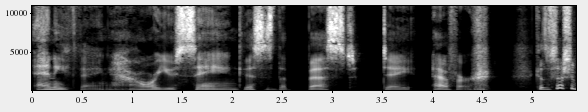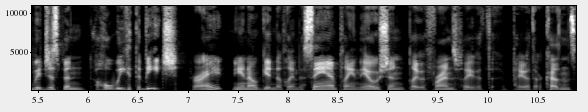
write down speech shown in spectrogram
anything. How are you saying this is the best day ever? Because especially we'd just been a whole week at the beach, right? You know, getting to play in the sand, play in the ocean, play with friends, play with play with our cousins.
